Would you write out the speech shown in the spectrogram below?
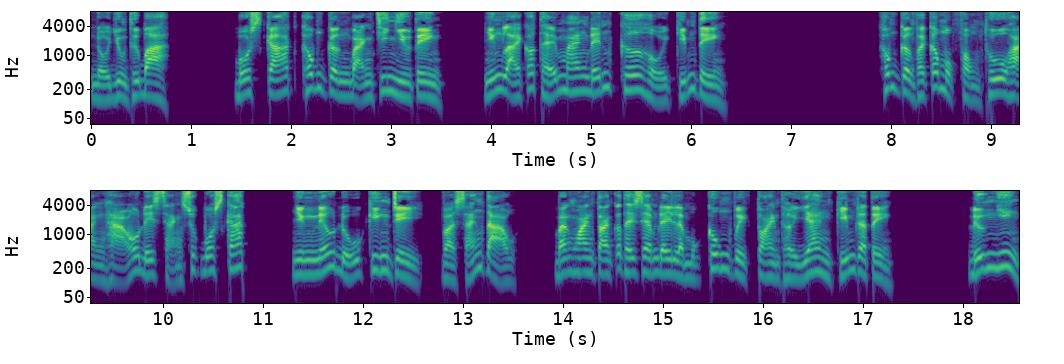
Nội dung thứ ba, postcard không cần bạn chi nhiều tiền, nhưng lại có thể mang đến cơ hội kiếm tiền. Không cần phải có một phòng thu hoàn hảo để sản xuất postcard, nhưng nếu đủ kiên trì và sáng tạo, bạn hoàn toàn có thể xem đây là một công việc toàn thời gian kiếm ra tiền. Đương nhiên,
